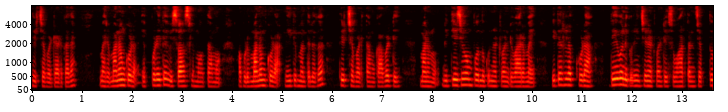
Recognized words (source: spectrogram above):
తీర్చబడ్డాడు కదా. మరి మనం కూడా ఎప్పుడైతే విశ్వాసులం అవుతామో అప్పుడు మనం కూడా నీతిమంతులుగా తీర్చబడతాం కాబట్టి మనము నిత్యజీవం పొందుకున్నటువంటి వారమై ఇతరులకు కూడా దేవుని గురించినటువంటి సువార్తను చెప్తూ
